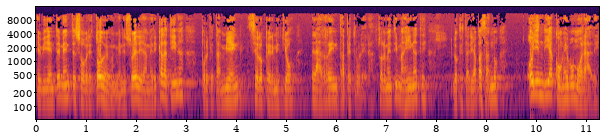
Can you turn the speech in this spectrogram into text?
evidentemente, sobre todo en Venezuela y América Latina, porque también se lo permitió la renta petrolera. Solamente imagínate lo que estaría pasando hoy en día con Evo Morales.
